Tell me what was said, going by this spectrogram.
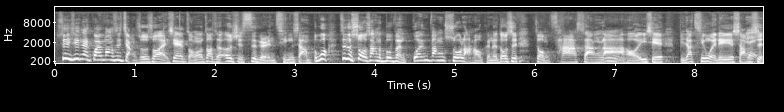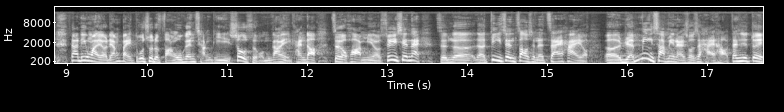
所以现在官方是讲说说，哎，现在总共造成二十四个人轻伤。不过这个受伤的部分，官方说了哈，可能都是这种擦伤啦，哈，一些比较轻微的一些伤势。那另外有两百多处的房屋跟墙体受损，我们刚刚也看到这个画面哦。所以现在整个呃地震造成的灾害哦，呃，人命上面来说是还好，但是对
